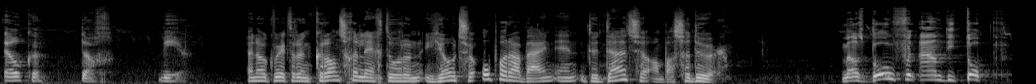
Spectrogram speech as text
Elke dag weer. En ook werd er een krans gelegd door een Joodse opperrabijn en de Duitse ambassadeur. Maar als bovenaan die top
